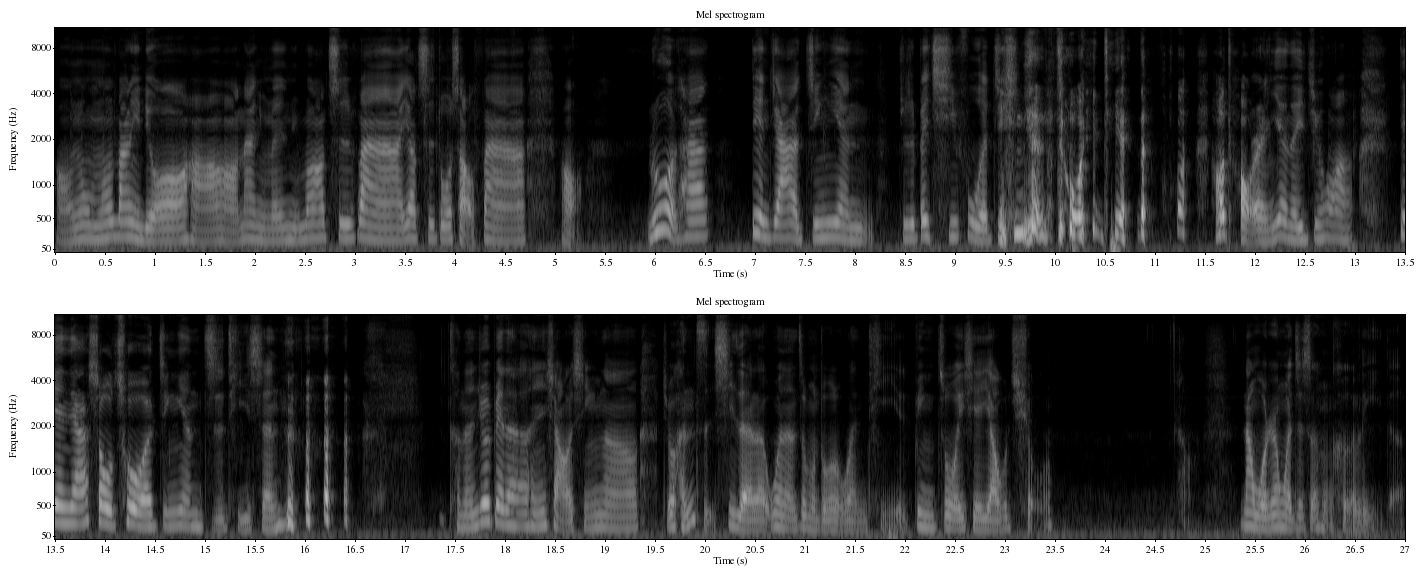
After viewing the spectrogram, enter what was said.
哦，那我们会帮你留哦。好好好，那你们你们要吃饭啊？要吃多少饭啊？哦，如果他店家的经验就是被欺负的经验 多一点的话，好讨人厌的一句话，店家受挫经验值提升，可能就变得很小心呢，就很仔细的问了这么多的问题，并做一些要求。好，那我认为这是很合理的。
